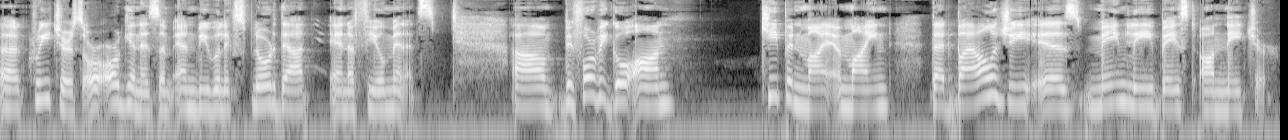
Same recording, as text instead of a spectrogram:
uh, creatures or organism, and we will explore that in a few minutes. Um, before we go on, keep in my, mind that biology is mainly based on nature,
